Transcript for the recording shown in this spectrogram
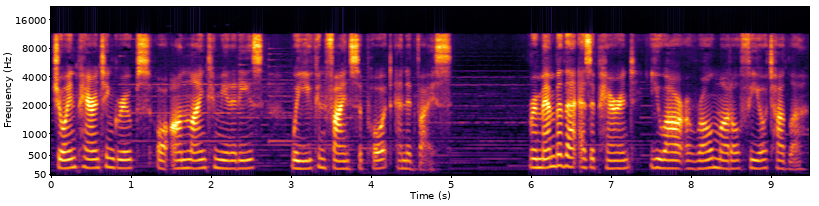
Join parenting groups or online communities where you can find support and advice. Remember that as a parent, you are a role model for your toddler.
